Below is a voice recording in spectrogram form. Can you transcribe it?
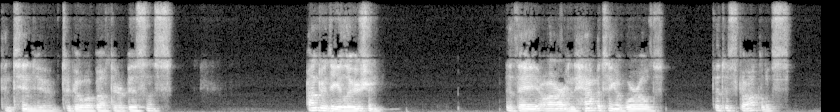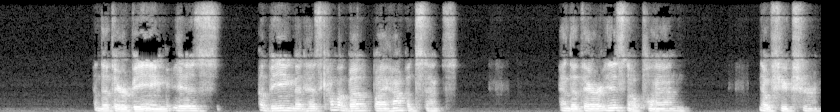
continue to go about their business under the illusion that they are inhabiting a world that is godless and that their being is a being that has come about by happenstance and that there is no plan, no future.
